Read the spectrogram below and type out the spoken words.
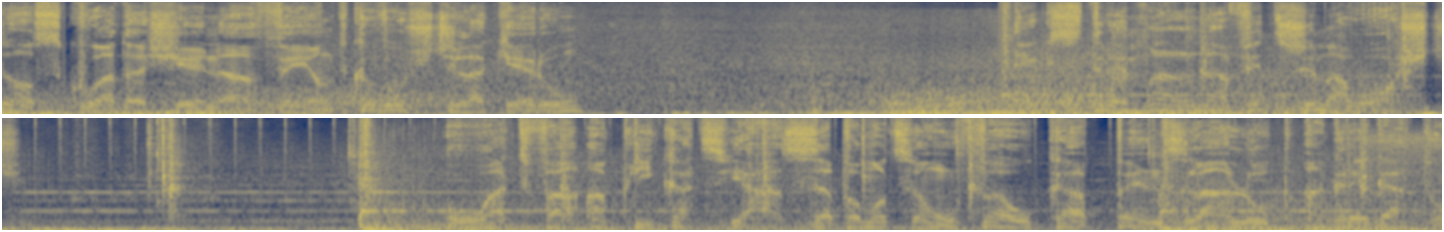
Co składa się na wyjątkowość lakieru? Ekstremalna wytrzymałość. Łatwa aplikacja za pomocą wałka, pędzla lub agregatu.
